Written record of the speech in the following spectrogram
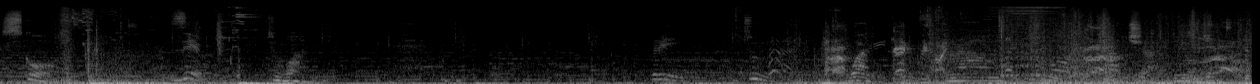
Score zero to one. Three, two, one. Round two. Capture the objective.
